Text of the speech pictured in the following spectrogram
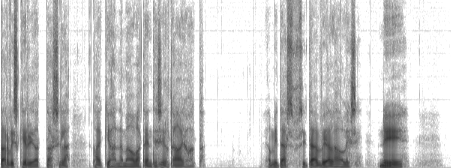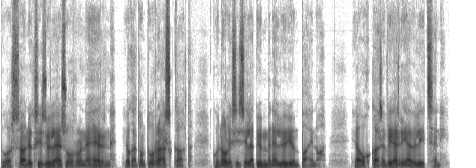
tarvis kirjoittaa, sillä kaikkihan nämä ovat entisiltä ajoilta. Ja mitäs sitä vielä olisi? Niin, tuossa on yksi syleensuuruinen herne, joka tuntuu raskaalta kuin olisi sillä kymmenen lyijyn painoa, ja uhkaa se vieriä ylitseni.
